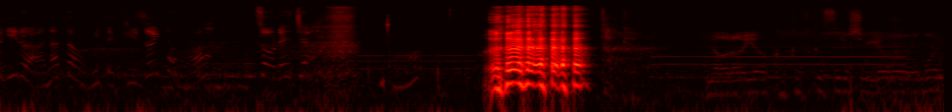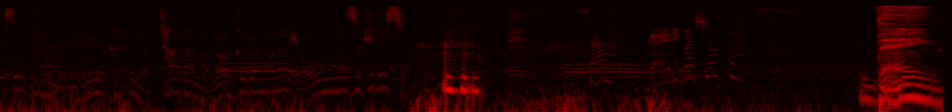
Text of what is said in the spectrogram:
Dang.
